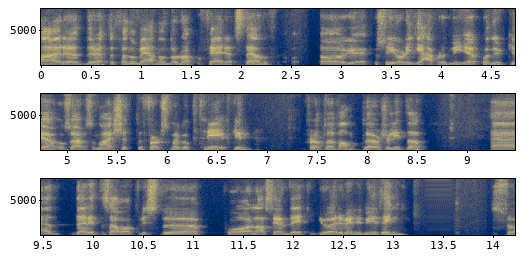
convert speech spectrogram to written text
er eh, det er dette fenomenet når du er på ferie et sted, og så gjør du jævlig mye på en uke, og så er det sånn Nei, shit, det føles som det har gått tre uker, fordi at du er vant til å gjøre så lite. Eh, Det er litt det samme at hvis du på la oss si en date gjør veldig mye ting, så,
